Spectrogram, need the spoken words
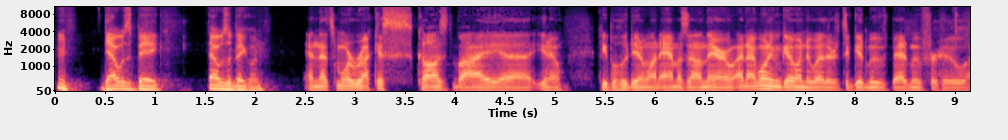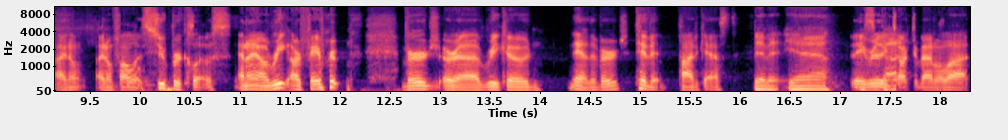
Hmm. That was big. That was a big one. And that's more ruckus caused by, uh, you know, people who didn't want Amazon there. And I won't even go into whether it's a good move, bad move for who. I don't, I don't follow it super close. And I know re- our favorite Verge or uh, Recode, yeah, the Verge Pivot podcast Pivot, yeah. They really Scott. talked about a lot.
